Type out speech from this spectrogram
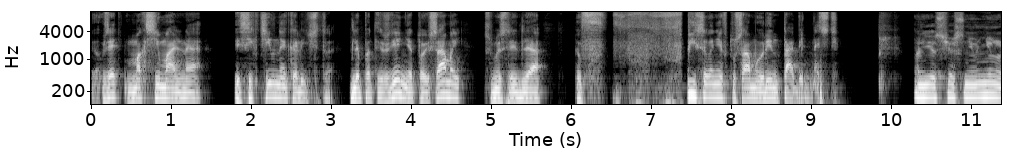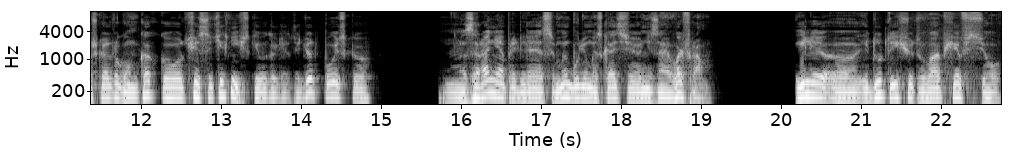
взять максимальное эффективное количество для подтверждения той самой, в смысле для вписывания в ту самую рентабельность. Я сейчас немножко о другом. Как вот чисто технически выглядит? Идет поиск, заранее определяется, мы будем искать, не знаю, вольфрам. Или э, идут, ищут вообще все.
